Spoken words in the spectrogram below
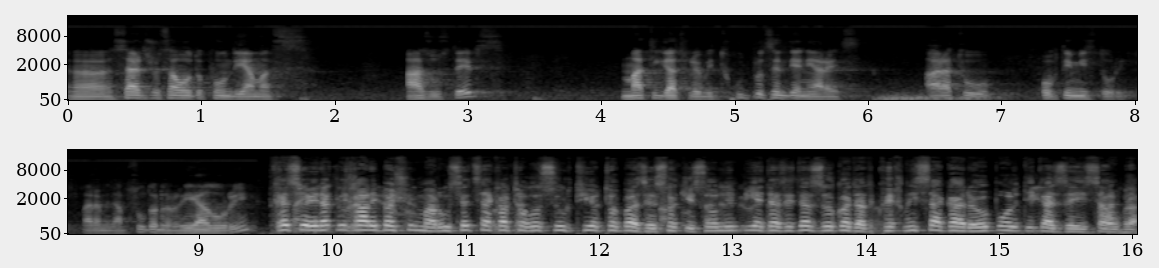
საერთაშორისო სავალუტო ფონდი ამას აზუსტებს მათი გათვლებით 5%-იანი არის არათუ ოპტიმისტური, მაგრამ აბსოლუტურად რეალური. დღეს ირაკლი ღარიბაშვილმა რუსეთ საქართველოს ურთიერთობაზე სოჭის ოლიმპიადაზე და ზოგადად ქვეყნის საგარეო პოლიტიკაზე ისაუბრა.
